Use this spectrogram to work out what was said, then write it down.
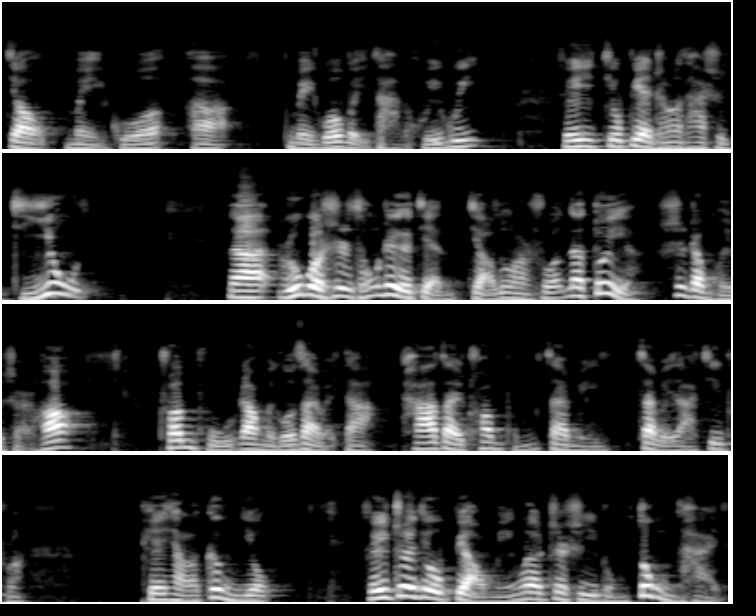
叫美国啊。美国伟大的回归，所以就变成了他是极右的。那如果是从这个角角度上说，那对呀，是这么回事儿哈。川普让美国再伟大，他在川普在美再伟大基础上偏向了更右，所以这就表明了这是一种动态的。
